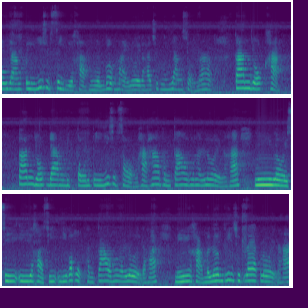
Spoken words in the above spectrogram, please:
ลยางปี 24 ค่ะ เหมือนเบิกใหม่เลยนะคะ ชุดนี้ยางสวยมาก การยกค่ะการยกยางบิดโตนปี 22 ค่ะ5,900เท่านั้นเลยนะคะ นี่เลย CE ค่ะ CE ก็6,900เท่านั้นเลยนะคะ นี่ค่ะ มาเริ่มที่ชุดแรกเลยนะคะ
